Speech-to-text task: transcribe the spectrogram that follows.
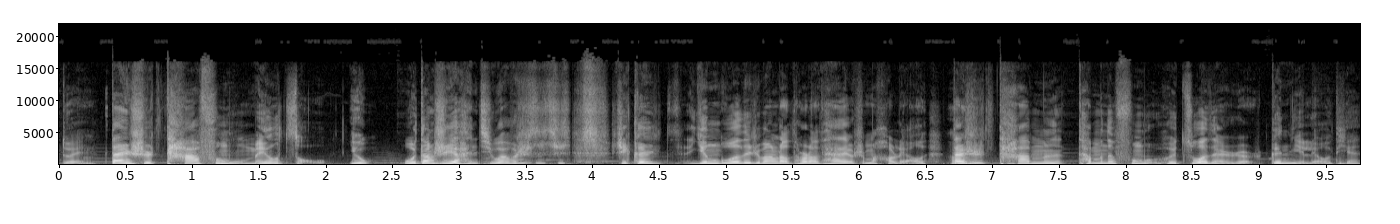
对嗯，但是他父母没有走。哟，我当时也很奇怪，我说这这这跟英国的这帮老头老太太有什么好聊的？嗯但是他们他们的父母会坐在这儿跟你聊天，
